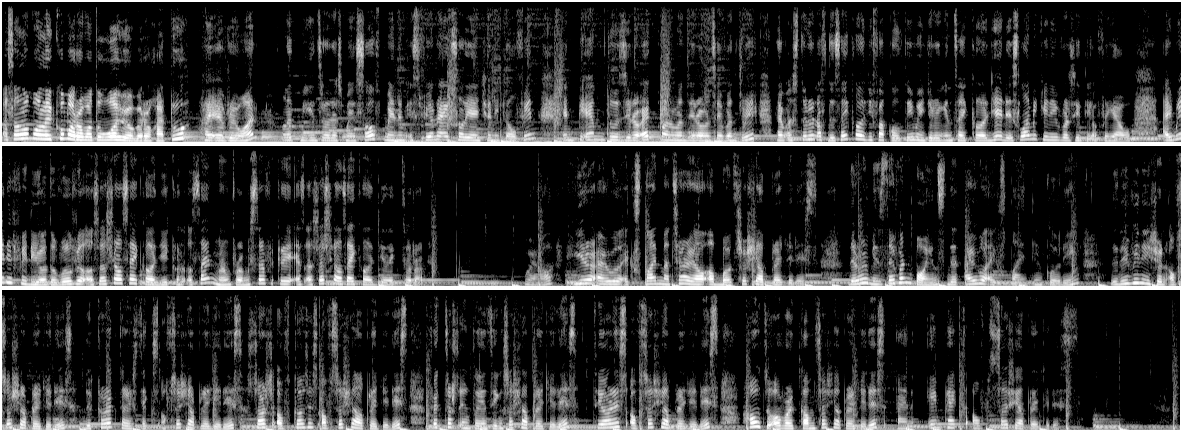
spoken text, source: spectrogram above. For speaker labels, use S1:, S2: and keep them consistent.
S1: Assalamualaikum warahmatullahi wabarakatuh. Hi everyone, let me introduce myself. My name is Fiona Excelianchani Kelvin NPM 208110173 I'm a student of the Psychology Faculty majoring in Psychology at the Islamic University of Riau. I made this video to fulfill a social psychology course assignment from Mr. Fikri as a social psychology lecturer here I will explain material about social prejudice. There will be seven points that I will explain, including the definition of social prejudice, the characteristics of social prejudice, source of causes of social prejudice, factors influencing social prejudice, theories of social prejudice, how to overcome social prejudice, and impacts of social prejudice.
